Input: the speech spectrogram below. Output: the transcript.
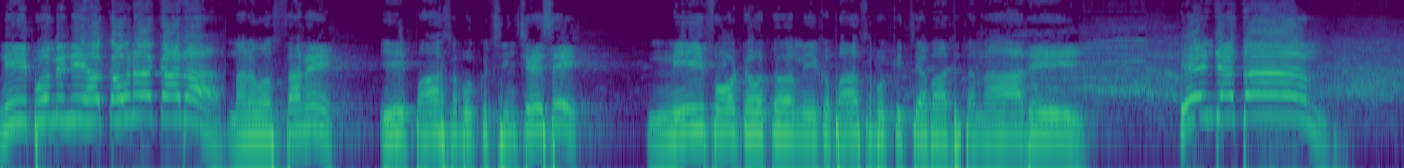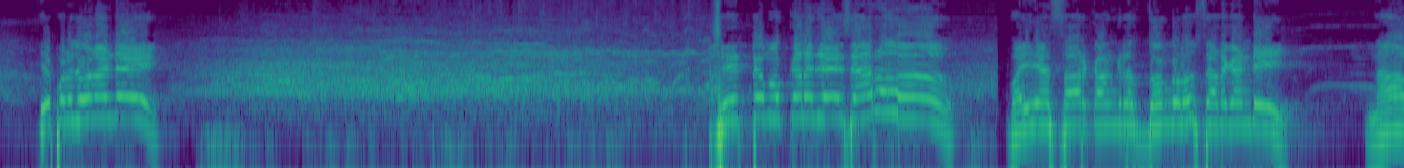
నీ భూమి నీ హక్కు అవునా కాదా? మనం వస్తానే ఈ పాస్బుక్ చించేసి మీ ఫోటోతో మీకు పాస్బుక్ ఇచ్చే బాధ్యత నాది. ఏం చేద్దాం? ఇప్పుడు చూడండి. చిత్త ముక్కలు చేశారు. వైఎస్ఆర్ కాంగ్రెస్ దొంగలు అడగండి. నా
